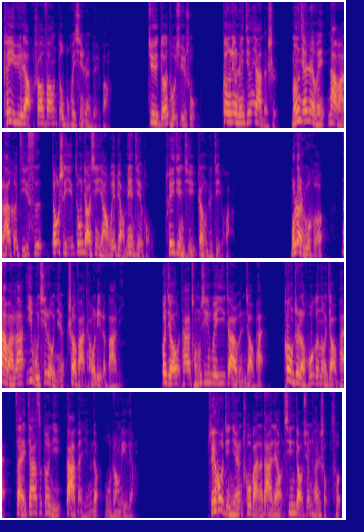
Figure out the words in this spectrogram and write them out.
可以预料双方都不会信任对方。据德图叙述，更令人惊讶的是，蒙恬认为纳瓦拉和吉斯都是以宗教信仰为表面借口推进其政治计划。不论如何，纳瓦拉1576年设法逃离了巴黎。不久，他重新皈依加尔文教派，控制了胡格诺教派在加斯科尼大本营的武装力量。随后几年，出版了大量新教宣传手册。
